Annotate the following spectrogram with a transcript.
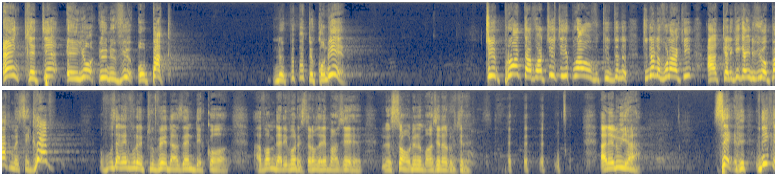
un chrétien ayant une vue opaque ne peut pas te conduire. Tu prends ta voiture, tu, donnes le volant à qui? À quelqu'un qui a une vue opaque, mais c'est grave. Vous allez vous retrouver dans un décor. Avant d'arriver au restaurant, vous allez manger le sang au lieu de manger la nourriture. Alléluia. C'est, dit que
